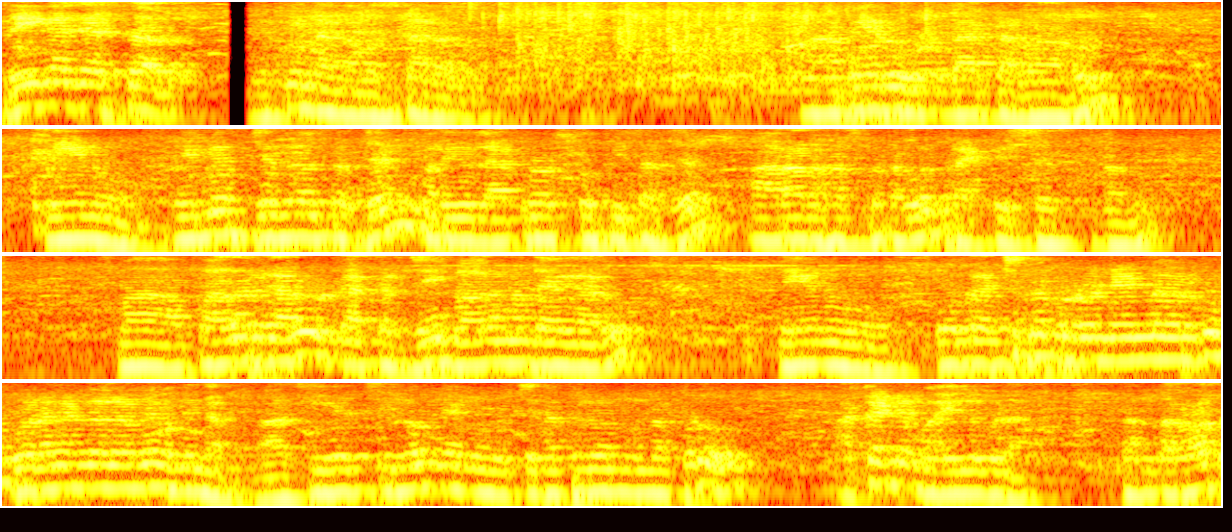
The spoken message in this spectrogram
ఫ్రీగా చేస్తారు. నమస్కారాలు. నా పేరు డాక్టర్ రాహుల్. నేను ఎంఎస్ జనరల్ సర్జన్ మరియు ల్యాప్రోస్కోపీ సర్జన్ ఆర్ఆర్ హాస్పిటల్లో ప్రాక్టీస్ చేస్తున్నాను. మా ఫాదర్ గారు డాక్టర్ జి బాలమధ్య గారు నేను ఒక చిన్నప్పుడు రెండేళ్ళ వరకు గుణగండ్లలోనే ఉండినాను. ఆ సిహెచ్సిలో నేను చిన్నపిల్లలు ఉన్నప్పుడు అక్కడనే మా ఇల్లు కూడా. దాని తర్వాత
